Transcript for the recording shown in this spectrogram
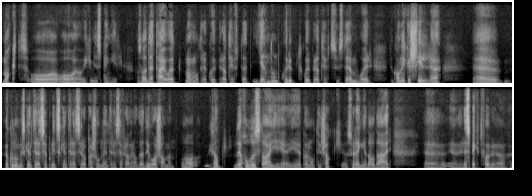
makt og, og ikke minst penger. Altså, dette er jo et, mange måter et korporativt, et gjennomkorrupt korporativt system, hvor du kan ikke skille eh, økonomiske interesser, politiske interesser og personlige interesser fra hverandre. De går sammen. Og, det holdes da i, i, på en måte i sjakk, så lenge da det er eh, respekt for uh,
